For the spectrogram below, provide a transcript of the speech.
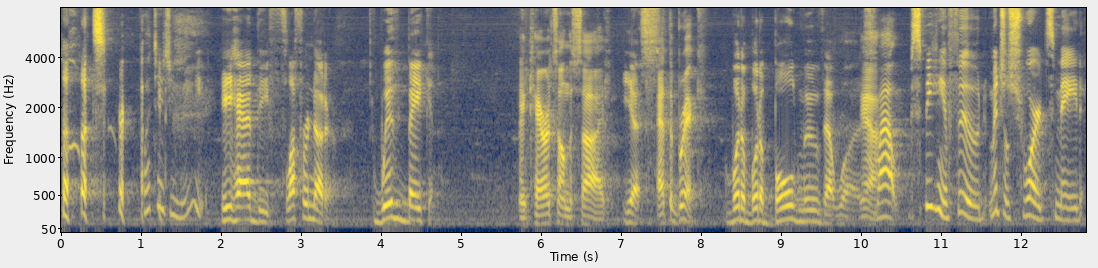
What did you eat? he had the fluffer nutter with bacon. And carrots on the side Yes. at the brick. What a, what a bold move that was. Yeah. Wow. Speaking of food, Mitchell Schwartz made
